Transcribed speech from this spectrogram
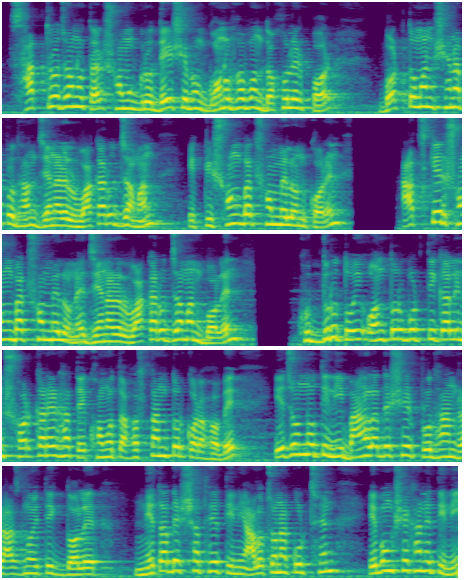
ছাত্র জনতার সমগ্র দেশ এবং গণভবন দখলের পর বর্তমান সেনাপ্রধান জেনারেল ওয়াকারুজ্জামান একটি সংবাদ সম্মেলন করেন। আজকের সংবাদ সম্মেলনে জেনারেল ওয়াকারুজ্জামান বলেন, খুব দ্রুতই অন্তর্বর্তীকালীন সরকারের হাতে ক্ষমতা হস্তান্তর করা হবে। এজন্য তিনি বাংলাদেশের প্রধান রাজনৈতিক দলের নেতাদের সাথে তিনি আলোচনা করছেন এবং সেখানে তিনি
